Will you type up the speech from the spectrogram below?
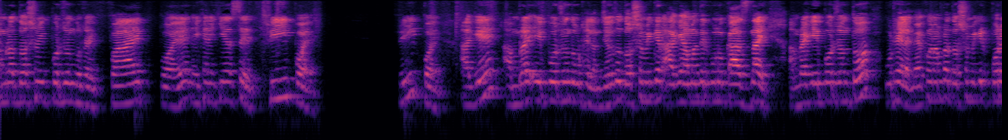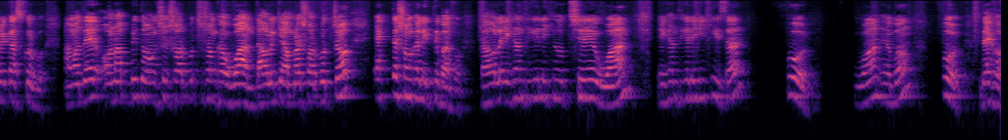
আমরা দশমিক পর্যন্ত উঠাই ফাইভ পয়েন্ট এখানে কি আছে? থ্রি পয়েন্ট থ্রি পয়েন্ট আগে আমরা এই পর্যন্ত উঠাইলাম। যেহেতু দশমিকের আগে আমাদের কোনো কাজ নাই, আমরা এই পর্যন্ত উঠাইলাম? এখন আমরা দশমিকের পরের কাজ করব। আমাদের অনাবৃত অংশের সর্বোচ্চ সংখ্যা ওয়ান তাহলে কি আমরা সর্বোচ্চ একটা সংখ্যা লিখতে পারব? তাহলে এখান থেকে লিখি হচ্ছে ওয়ান এখান থেকে লিখি কি, স্যার? ফোর ওয়ান এবং ফোর দেখো,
